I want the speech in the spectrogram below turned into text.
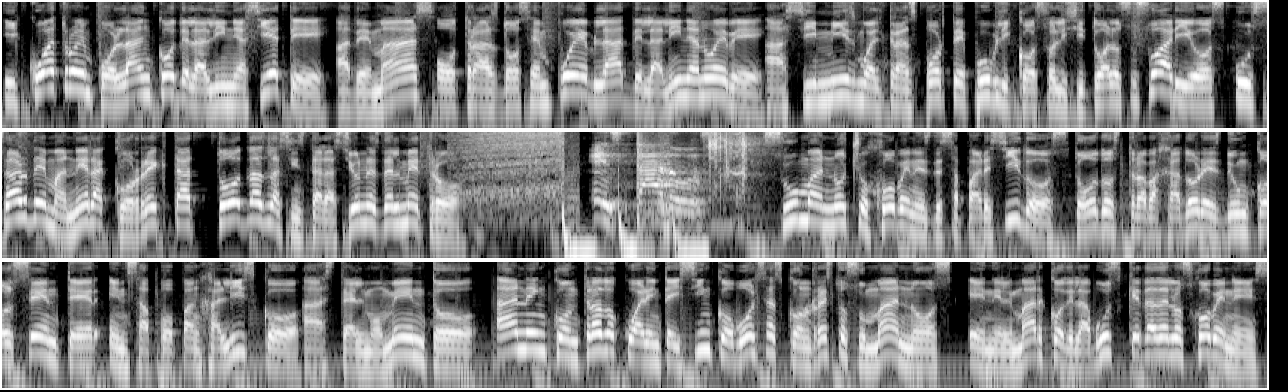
y 4 en Polanco de la línea 7. Además, otras 2 en Puebla de la línea 9. Asimismo, el transporte público solicitó a los usuarios usar de manera correcta todas las instalaciones del metro. Estados. Suman ocho jóvenes desaparecidos, todos trabajadores de un call center en Zapopan, Jalisco. Hasta el momento, han encontrado 45 bolsas con restos humanos en el marco de la búsqueda de los jóvenes.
